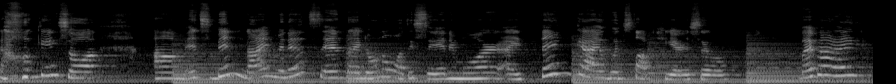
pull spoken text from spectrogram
Okay, so um, it's been nine minutes and I don't know what to say anymore. I think I would stop here. So, bye bye.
